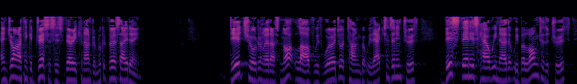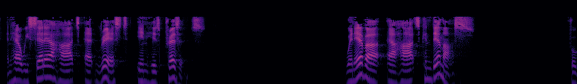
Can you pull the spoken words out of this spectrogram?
And John, I think, addresses this very conundrum. Look at verse 18. Dear children, let us not love with words or tongue, but with actions and in truth. This then is how we know that we belong to the truth and how we set our hearts at rest in his presence. Whenever our hearts condemn us, for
